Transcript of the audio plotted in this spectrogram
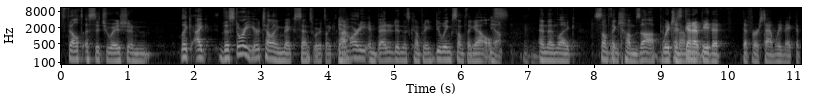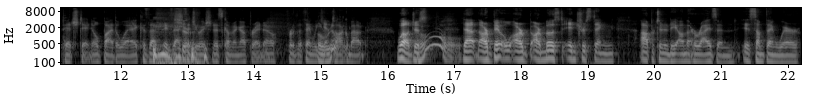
felt a situation like i the story you're telling makes sense where it's like Yeah. i'm already embedded in this company doing something else mm-hmm. and then like something comes up which is I'm going to like, be the the first time we make the pitch, Daniel. By the way, because that exact Sure. situation is coming up right now for the thing we Oh, can't really? talk about. Well, just Oh. that our bit, our our most interesting opportunity on the horizon is something where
